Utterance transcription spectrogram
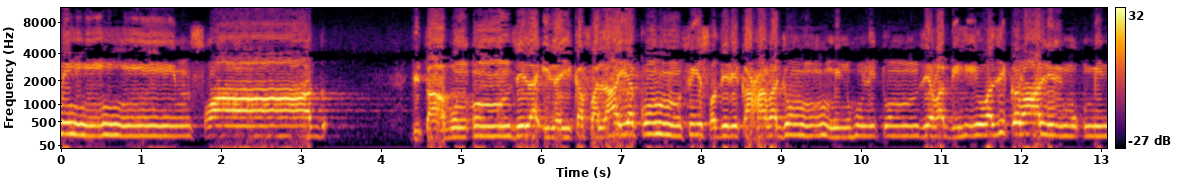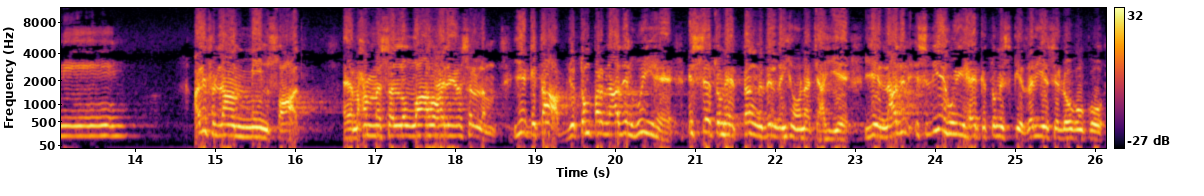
میم صاد كتاب أنزل إليك فلا يكن في صدرك حرج منه لتنذر به وذكرى للمؤمنين الف لام میم صاد. اے محمد صلی اللہ علیہ وسلم، یہ کتاب جو تم پر نازل ہوئی ہے، اس سے تمہیں تنگ دل نہیں ہونا چاہیے۔ یہ نازل اس لیے ہوئی ہے کہ تم اس کے ذریعے سے لوگوں کو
